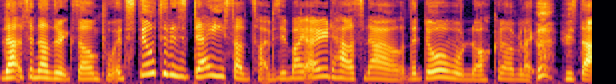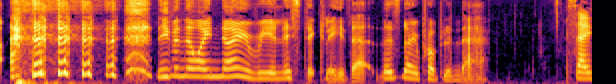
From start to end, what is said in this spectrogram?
that's another example. And still to this day, sometimes in my own house now, the door will knock, and I'll be like, oh, "Who's that?" Even though I know realistically that there's no problem there. So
